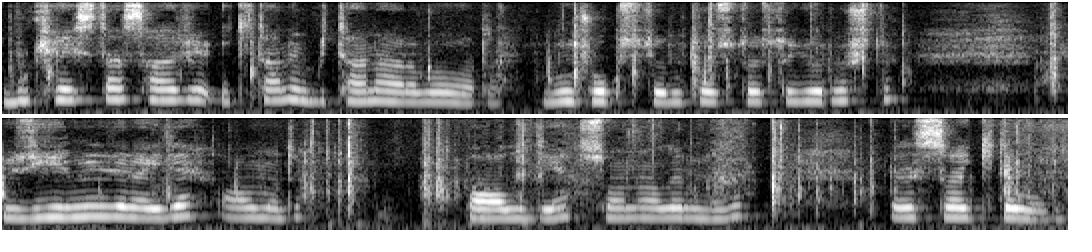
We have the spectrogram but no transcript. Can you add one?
bu case'ten sadece iki tane bir tane araba vardı. Bunu çok istiyordum. Tostos'ta görmüştüm. 120 liraydı. Almadım. Pahalı diye. Sonra alırım dedim. Ve sıra 2'de buldum.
